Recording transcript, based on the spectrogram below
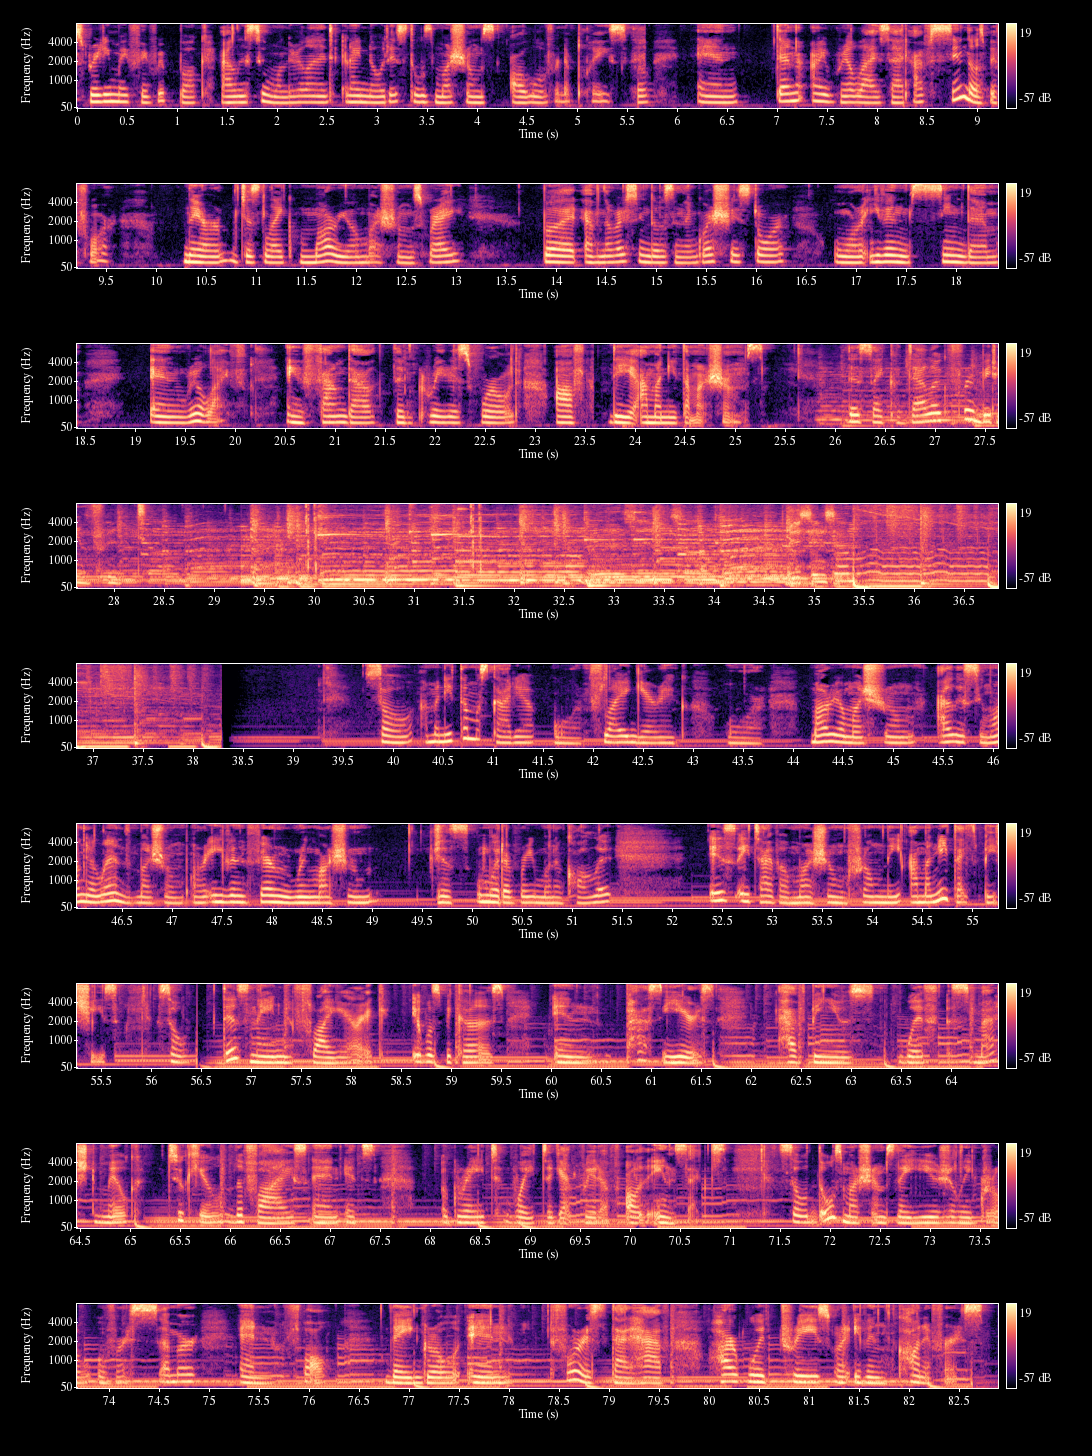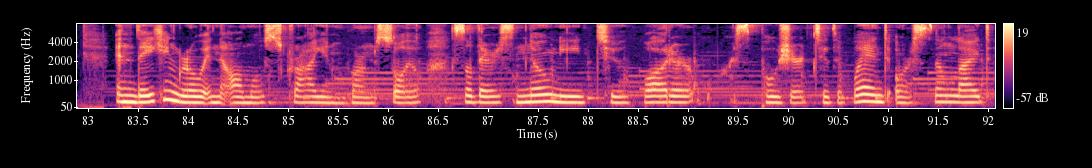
was reading my favorite book, Alice in Wonderland, and I noticed those mushrooms all over the place. And then I realized that I've seen those before. They are just like Mario mushrooms, right? But I've never seen those in a grocery store or even seen them in real life and found out the greatest world of the Amanita mushrooms, the psychedelic forbidden fruit. So, Amanita muscaria or fly agaric or Mario mushroom, Alice in Wonderland mushroom, or even fairy ring mushroom, just whatever you want to call it, is a type of mushroom from the Amanita species. So, this name fly agaric, it was because in past years have been used with smashed milk to kill the flies and it's a great way to get rid of all the insects. So those mushrooms they usually grow over summer and fall. They grow in forests that have hardwood trees or even conifers. And they can grow in almost dry and warm soil, so there is no need to water exposure to the wind or sunlight.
